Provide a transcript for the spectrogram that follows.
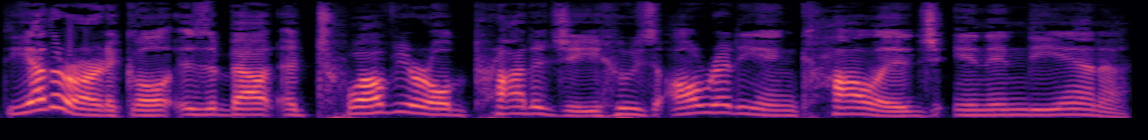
The other article is about a 12 year old prodigy who's already in college in Indiana.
